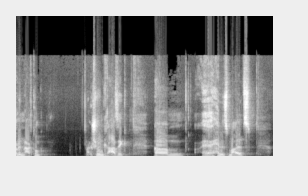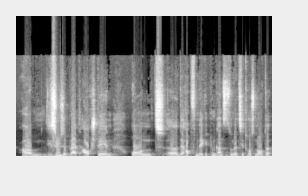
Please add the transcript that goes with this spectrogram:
Und im Nachtrunk schön grasig, ähm, helles Malz, Ähm, die Süße bleibt auch stehen und äh, der Hopfen, der gibt dem Ganzen so eine Zitrusnote,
